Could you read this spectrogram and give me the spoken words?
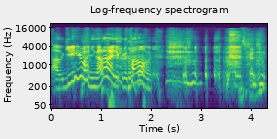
あのギリギリマンにならないでくれ頼む。確かにね。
